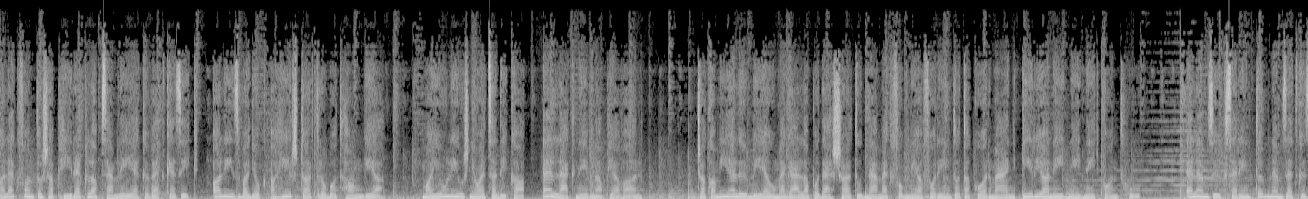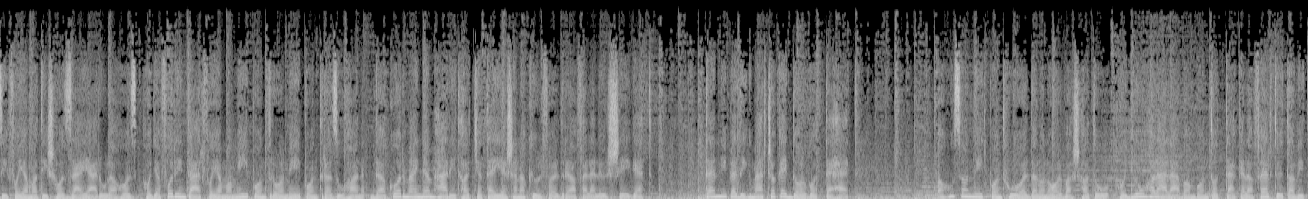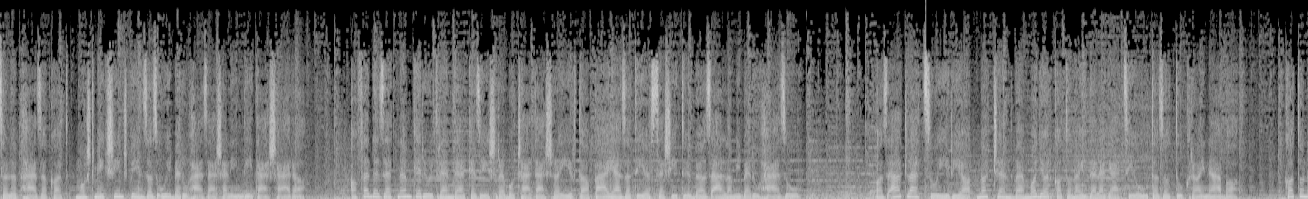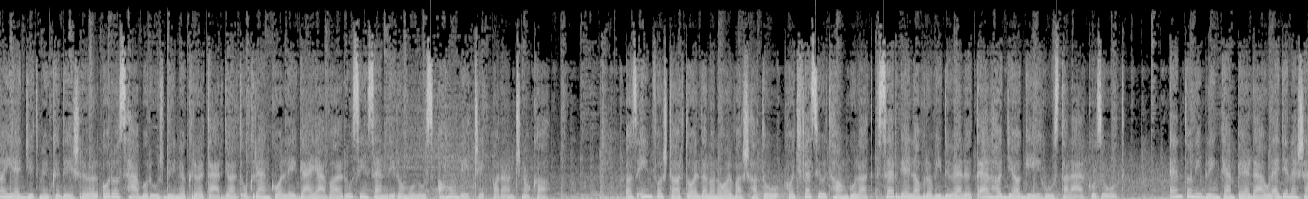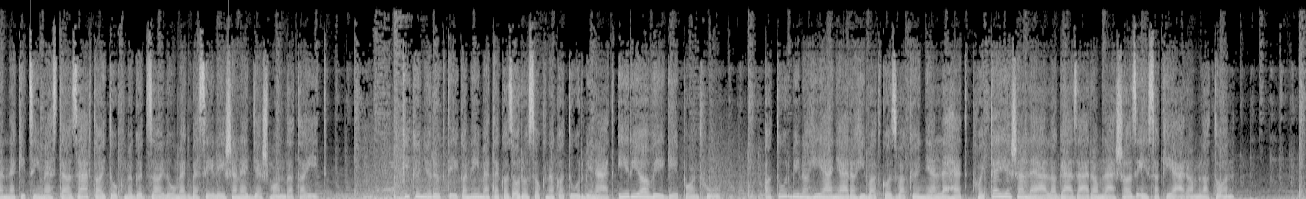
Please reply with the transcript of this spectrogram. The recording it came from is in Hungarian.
A legfontosabb hírek lapszemléje következik. Alíz vagyok, a hírstart robot hangja. Ma július 8-a, Ellák névnapja van. Csak a mielőbbi EU megállapodással tudná megfogni a forintot a kormány, írja a 444.hu. Elemzők szerint több nemzetközi folyamat is hozzájárul ahhoz, hogy a forint árfolyama mélypontról mélypontra zuhan, de a kormány nem háríthatja teljesen a külföldre a felelősséget. Tenni pedig már csak egy dolgot tehet a 24.hu oldalon olvasható, hogy lóhalálában bontották el a fertőtavi házakat, most még sincs pénz az új beruházás elindítására. A fedezet nem került rendelkezésre bocsátásra írta a pályázati összesítőbe az állami beruházó. Az átlátszó írja, nagy csendben magyar katonai delegáció utazott Ukrajnába. Katonai együttműködésről, orosz háborús bűnökről tárgyalt ukrán kollégájával Ruszin Szendi Romulus, a honvédség parancsnoka. Az Infostart oldalon olvasható, hogy feszült hangulat, Szergej Lavrov idő előtt elhagyja a G20 találkozót. Anthony Blinken például egyenesen neki címezte a zárt ajtók mögött zajló megbeszélésen egyes mondatait. Kikönyörögték a németek az oroszoknak a turbinát, írja a vg.hu. A turbina hiányára hivatkozva könnyen lehet, hogy teljesen leáll a gázáramlása az északi áramlaton.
